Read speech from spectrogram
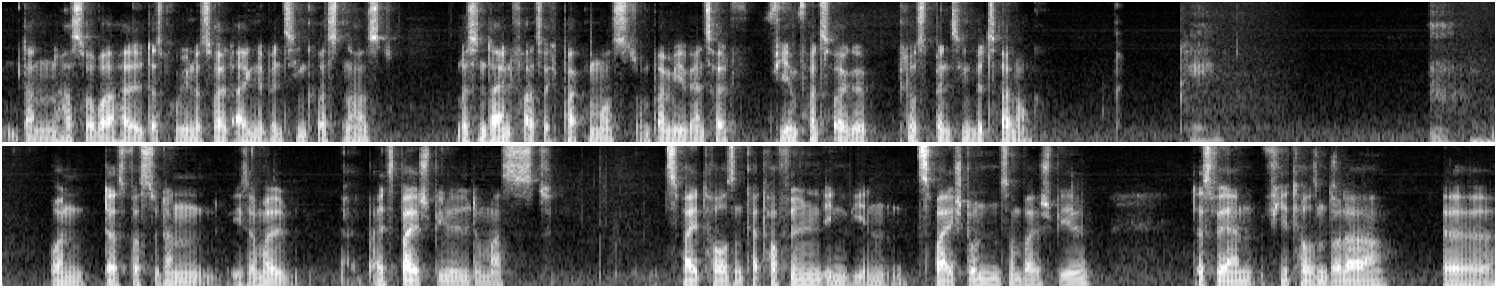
Dann hast du aber halt das Problem, dass du halt eigene Benzinkosten hast und das in dein Fahrzeug packen musst. Und bei mir wären es halt Firmenfahrzeuge plus Benzinbezahlung. Okay. Und das, was du dann, ich sag mal, als Beispiel, du machst 2000 Kartoffeln irgendwie in zwei Stunden zum Beispiel. Das wären 4000 Dollar äh,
